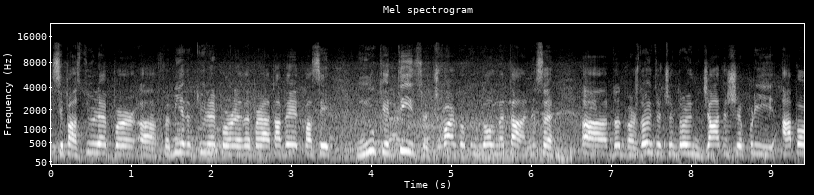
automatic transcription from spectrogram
sipas tyre për fëmijët e tyre, por edhe për ata vetë, pasi nuk e dinë se çfarë do të ndodhë me ta, nëse do të vazhdojnë të qëndrojnë gjatë në Shqipëri, apo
